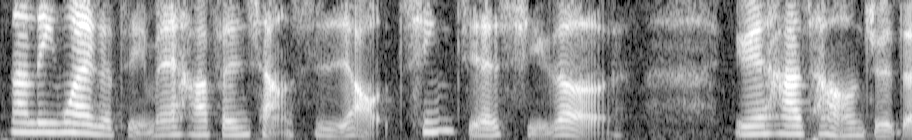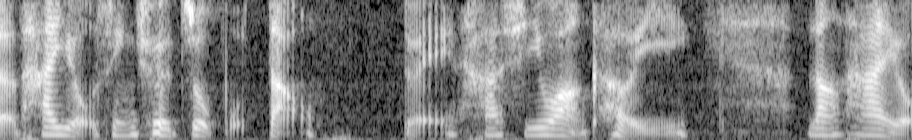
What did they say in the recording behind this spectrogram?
那另外一个姐妹她分享是要清洁喜乐，因为她常常觉得她有心却做不到。对，她希望可以让她有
